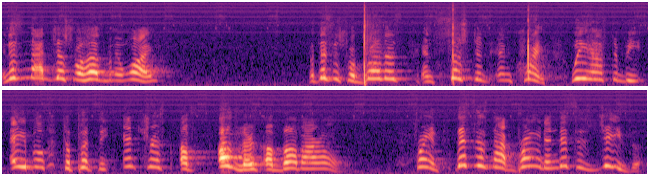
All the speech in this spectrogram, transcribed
And this is not just for husband and wife, but this is for brothers and sisters in Christ. We have to be able to put the interest of others above our own. Friends, this is not Brandon, this is Jesus.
